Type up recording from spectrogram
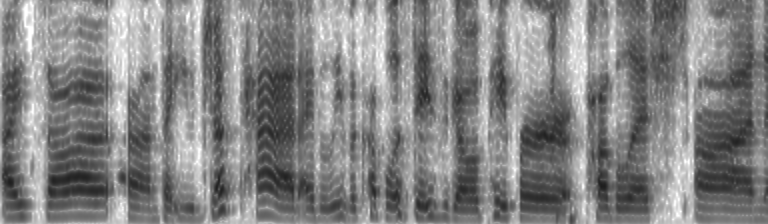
I saw um, that you just had, I believe, a couple of days ago, a paper published on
